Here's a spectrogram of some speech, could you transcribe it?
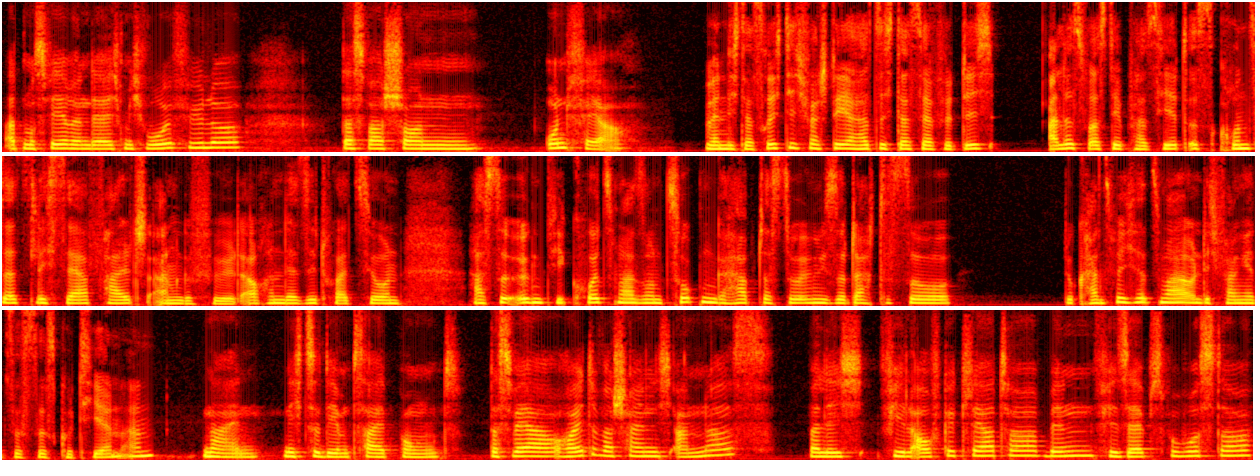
Atmosphäre, in der ich mich wohlfühle. Das war schon unfair. Wenn ich das richtig verstehe, hat sich das ja für dich alles, was dir passiert ist, grundsätzlich sehr falsch angefühlt, auch in der Situation. Hast du irgendwie kurz mal so ein Zucken gehabt, dass du irgendwie so dachtest, so, du kannst mich jetzt mal und ich fange jetzt das Diskutieren an? Nein, nicht zu dem Zeitpunkt. Das wäre heute wahrscheinlich anders, weil ich viel aufgeklärter bin, viel selbstbewusster,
